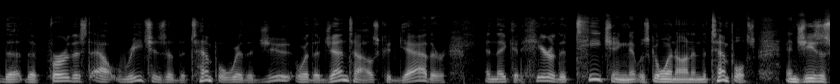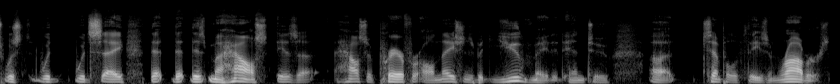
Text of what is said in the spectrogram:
the, the furthest out reaches of the temple where the Jew or the Gentiles could gather and they could hear the teaching that was going on in the temples. And Jesus was would would say that that this my house is a house of prayer for all nations, but you've made it into a temple of thieves and robbers.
